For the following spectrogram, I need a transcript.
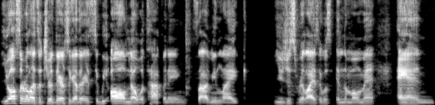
you also realize that you're there together. It's we all know what's happening. So I mean, like, you just realize it was in the moment, and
